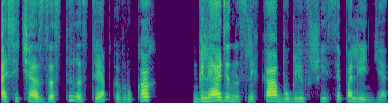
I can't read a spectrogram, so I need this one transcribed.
а сейчас застыла с тряпкой в руках, глядя на слегка обуглившиеся поленья.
